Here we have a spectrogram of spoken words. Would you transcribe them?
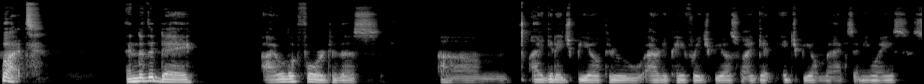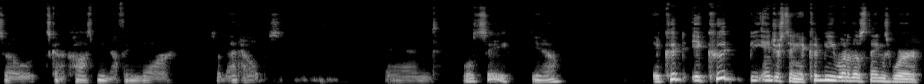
but end of the day, I will look forward to this. Um, I get HBO through. I already pay for HBO, so I get HBO Max anyways. So it's going to cost me nothing more, so that helps. And we'll see. You know, it could it could be interesting. It could be one of those things where,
